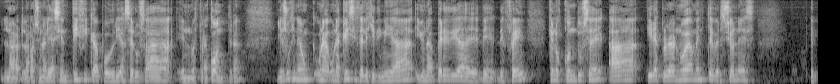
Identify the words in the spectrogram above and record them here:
la, racionalidad científica podría ser usada en nuestra contra. Y eso genera una, crisis de legitimidad y una pérdida de, fe que nos conduce a ir a explorar nuevamente versiones eh,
